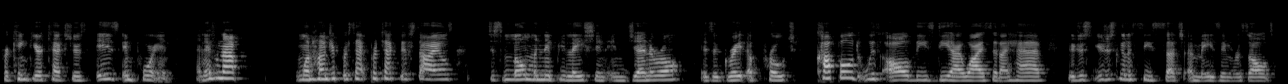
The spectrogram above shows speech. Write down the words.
for kinkier textures, is important. And if not 100% protective styles, just low manipulation in general is a great approach. Coupled with all these DIYs that I have, they're just you're just going to see such amazing results.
